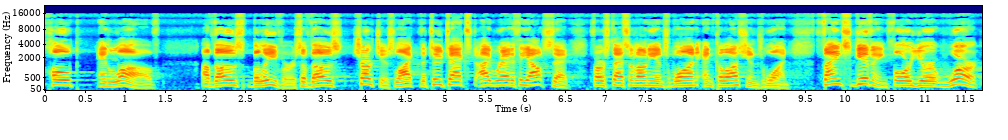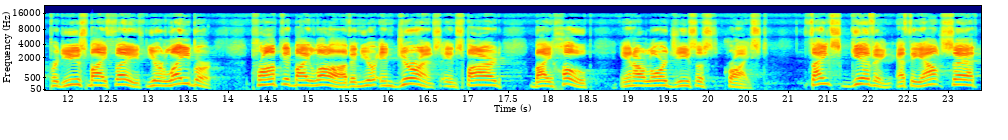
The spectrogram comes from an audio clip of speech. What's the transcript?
hope, and love of those believers, of those churches, like the two texts I read at the outset 1 Thessalonians 1 and Colossians 1. Thanksgiving for your work produced by faith, your labor prompted by love, and your endurance inspired by hope in our Lord Jesus Christ. Thanksgiving at the outset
